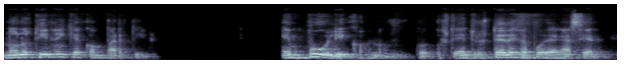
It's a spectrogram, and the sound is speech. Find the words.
no lo tienen que compartir. En público, entre ustedes lo pueden hacer.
